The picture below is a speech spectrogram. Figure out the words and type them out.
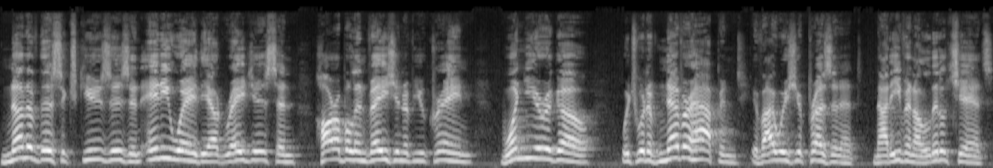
None of this excuses in any way the outrageous and horrible invasion of Ukraine one year ago which would have never happened if I was your president, not even a little chance.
